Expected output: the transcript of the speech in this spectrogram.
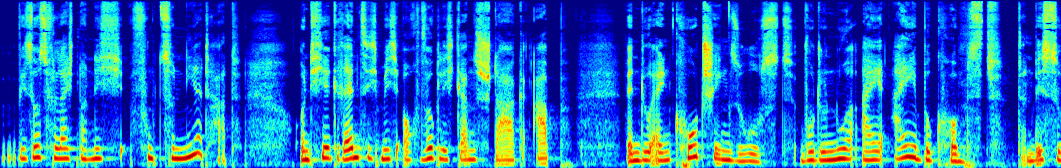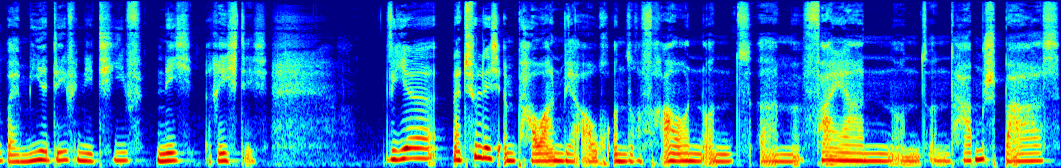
wieso es vielleicht noch nicht funktioniert hat. Und hier grenze ich mich auch wirklich ganz stark ab. Wenn du ein Coaching suchst, wo du nur Ei Ei bekommst, dann bist du bei mir definitiv nicht richtig. Wir natürlich empowern wir auch unsere Frauen und ähm, feiern und und haben Spaß.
